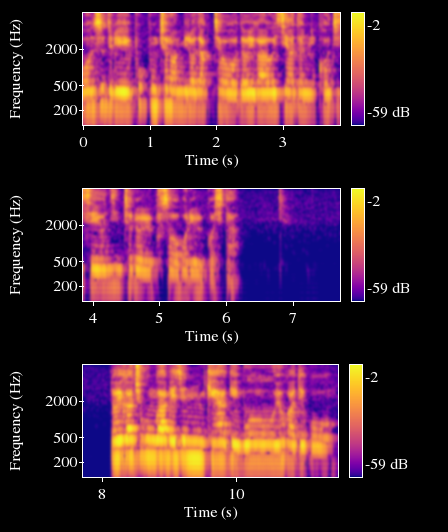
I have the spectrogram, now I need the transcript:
원수들이 폭풍처럼 밀어닥쳐 너희가 의지하던 거짓의 은신처를 부숴버릴 것이다. 너희가 죽음과 맺은 계약이 무효가 되고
